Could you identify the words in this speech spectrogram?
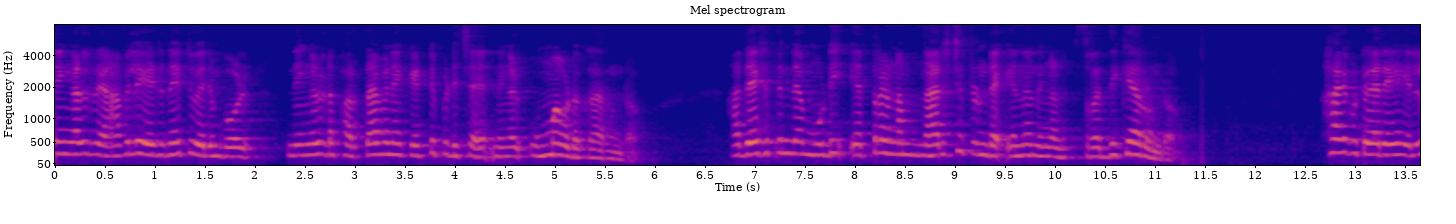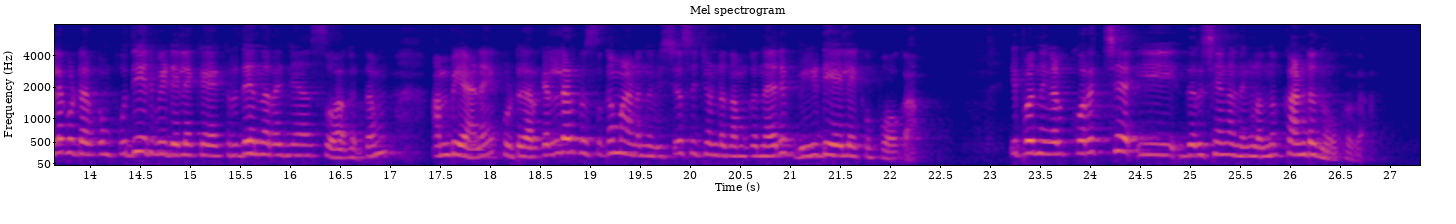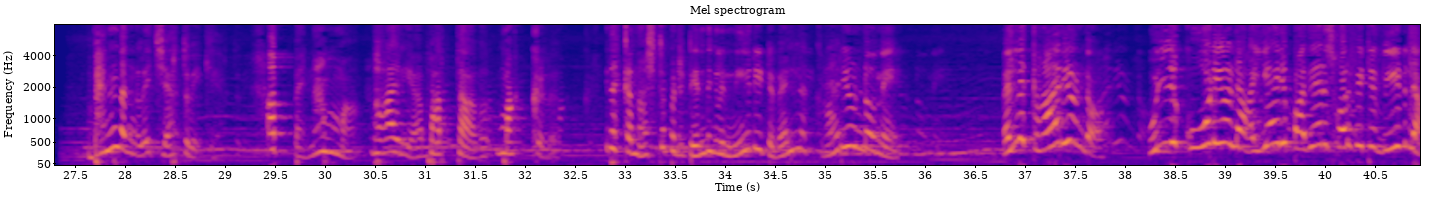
നിങ്ങൾ രാവിലെ എഴുന്നേറ്റ് വരുമ്പോൾ നിങ്ങളുടെ ഭർത്താവിനെ കെട്ടിപ്പിടിച്ച് നിങ്ങൾ ഉമ്മ കൊടുക്കാറുണ്ടോ? അദ്ദേഹത്തിന്റെ മുടി എത്ര എണ്ണം നരച്ചിട്ടുണ്ട് എന്ന് നിങ്ങൾ ശ്രദ്ധിക്കാറുണ്ടോ? ഹായ് കൂട്ടുകാരെ എല്ലാ കൂട്ടുകാർക്കും പുതിയൊരു വീഡിയോയിലേക്ക് ഹൃദയം നിറഞ്ഞ സ്വാഗതം. അമ്പിയാണ് കൂട്ടുകാർക്ക് എല്ലാവർക്കും സുഖമാണെന്ന് വിശ്വസിച്ചുകൊണ്ട് നമുക്ക് നേരെ വീഡിയോയിലേക്ക് പോകാം. ഇപ്പോൾ നിങ്ങൾ കുറച്ച് ഈ ദൃശ്യങ്ങൾ നിങ്ങളൊന്ന് കണ്ടു നോക്കുക. ബന്ധങ്ങളെ ചേർത്ത് വെക്കുക അപ്പൻ അമ്മ ഭാര്യ ഭർത്താവ് മക്കൾ. ഇതൊക്കെ നഷ്ടപ്പെട്ടിട്ട് എന്തെങ്കിലും നേടിയിട്ട് വല്ല കാര്യമുണ്ടോന്നേ? വല്ല കാര്യമുണ്ടോ? ഉള്ളു കോടികളുടെ അയ്യായിരം പതിനായിരം സ്ക്വയർ ഫീറ്റ് വീടില്ല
